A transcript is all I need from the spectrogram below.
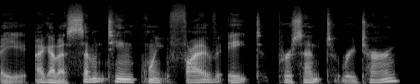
a I got a 17.58% return.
